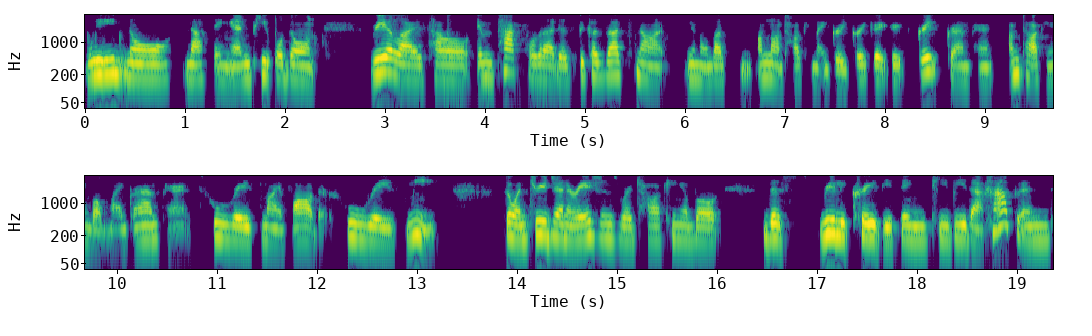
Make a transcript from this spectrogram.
We know nothing and people don't realize how impactful that is because that's not you know that's i'm not talking my great great great great great grandparents i'm talking about my grandparents who raised my father who raised me. So in three generations we're talking about this really crazy thing tb that happened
